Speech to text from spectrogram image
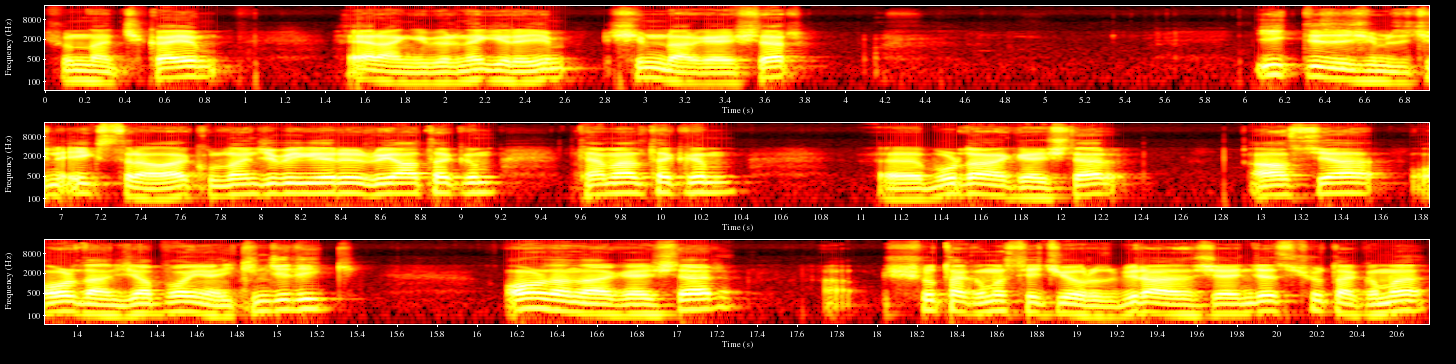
şundan çıkayım. Herhangi birine gireyim. Şimdi arkadaşlar ilk dizişimiz için ekstralar, kullanıcı bilgileri, rüya takım, temel takım. Ee, buradan arkadaşlar Asya, oradan Japonya ikincilik. Oradan da arkadaşlar şu takımı seçiyoruz. Biraz aşağı ineceğiz. Şu takımı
